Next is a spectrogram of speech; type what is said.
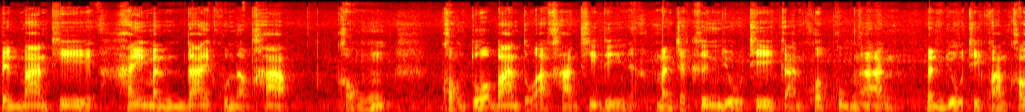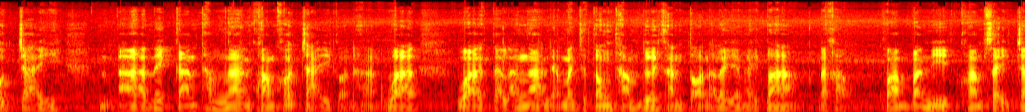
เป็นบ้านที่ให้มันได้คุณภาพของของตัวบ้านตัวอาคารที่ดีเนี่ยมันจะขึ้นอยู่ที่การควบคุมงาน มันอยู่ที่ความเข้าใจในการทำงานความเข้าใจก่อนนะฮะว่าว่าแต่ละงานเนี่ยมันจะต้องทำด้วยขั้นตอนอะไรยังไงบ้างนะครับ ความประณีตความใส่ใจ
